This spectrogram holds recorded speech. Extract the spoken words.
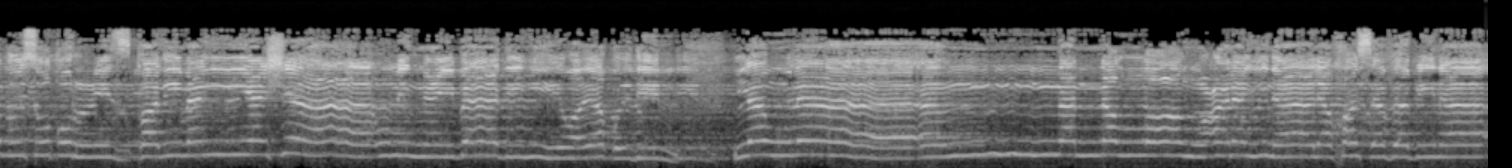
يبسط الرزق لمن يشاء من عباده ويقدر. لولا أن الله علينا لخسف بنا.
